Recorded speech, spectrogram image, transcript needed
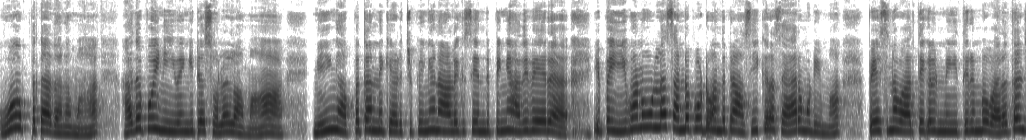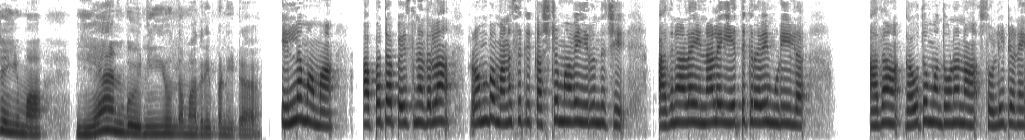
ஓ அப்பத்தா தானம்மா அதை போய் நீ இவங்கிட்ட சொல்லலாமா? நீங்கள் அப்போ தான் இன்னைக்கு அடிச்சுப்பீங்க நாளைக்கு சேர்ந்துப்பீங்க அது வேற. இப்போ இவனும்லாம் சண்டை போட்டு வந்துட்டான். சீக்கிரம் சேர முடியுமா? பேசின வார்த்தைகள் நீ திரும்ப வரத்தான் செய்யுமா? ஏன் அன்பு நீயும் இந்த மாதிரி பண்ணிட்ட? இல்ல மாமா அப்பத்தா பேசினதெல்லாம் ரொம்ப மனசுக்கு கஷ்டமாவே இருந்துச்சு. அதனால என்னால ஏத்துக்கிறவே முடியல. அதான் கௌதம் வந்தோடனே நான் சொல்லிட்டேனே.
